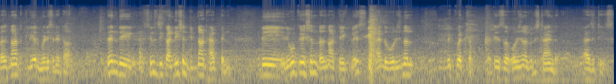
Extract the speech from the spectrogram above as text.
does not clear medicine at all. Then the since the condition did not happen, the revocation does not take place and the original bequeather, that is the original will stand as it is.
